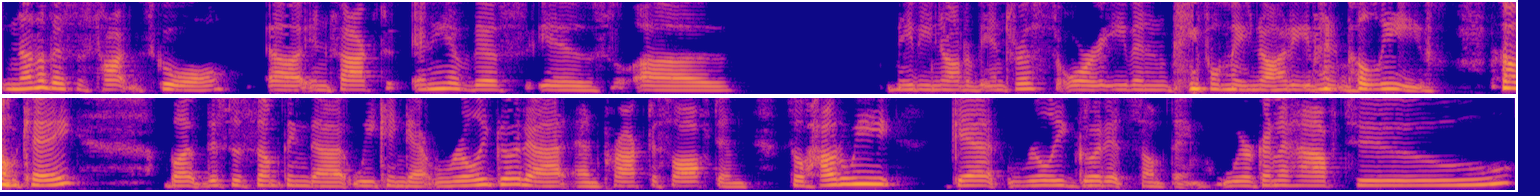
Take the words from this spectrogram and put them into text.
none of this is taught in school. Uh, in fact, any of this is uh, maybe not of interest, or even people may not even believe. okay? But this is something that we can get really good at and practice often. So, how do we get really good at something? We're going to have to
